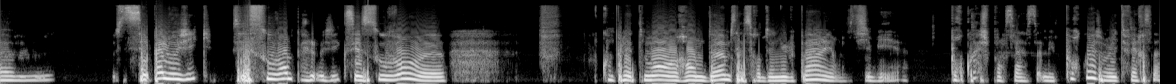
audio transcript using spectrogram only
Euh, c'est pas logique. C'est souvent pas logique. C'est souvent euh, complètement random. Ça sort de nulle part et on se dit mais euh, pourquoi je pense à ça? Mais pourquoi j'ai envie de faire ça?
